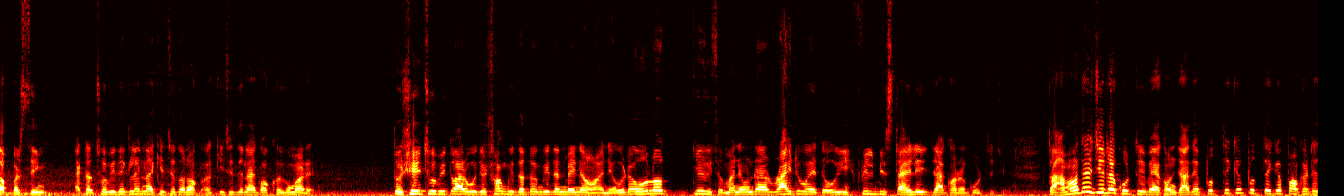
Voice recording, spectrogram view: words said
গব্বর সিং। একটা ছবি দেখলেন না কিছুক্ষণ কিছুদিন আগে অক্ষয় কুমারের? তো সেই ছবি তো আর ওই যে সংবিধান টংবিধান মেনে হয়নি। ওটা হলো কি হয়েছে? মানে ওটা রাইট ওয়েতে ওই ফিল্মি স্টাইলেই যা করার করতেছে তো আমাদের যেটা করতে হবে এখন, যাদের প্রত্যেকে প্রত্যেকে পকেটে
